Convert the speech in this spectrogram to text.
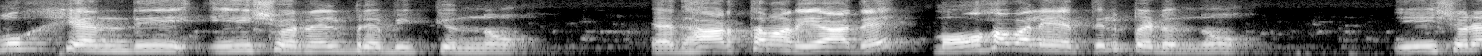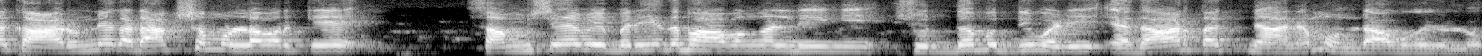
മുഹ്യന്തി ഈശ്വരനിൽ ഭ്രമിക്കുന്നു. യഥാർത്ഥമറിയാതെ മോഹവലയത്തിൽ പെടുന്നു. ഈശ്വര കാരുണ്യ കടാക്ഷമുള്ളവർക്കേ സംശയ വിപരീത ഭാവങ്ങൾ നീങ്ങി ശുദ്ധബുദ്ധി വഴി യഥാർത്ഥ ജ്ഞാനം ഉണ്ടാവുകയുള്ളൂ.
